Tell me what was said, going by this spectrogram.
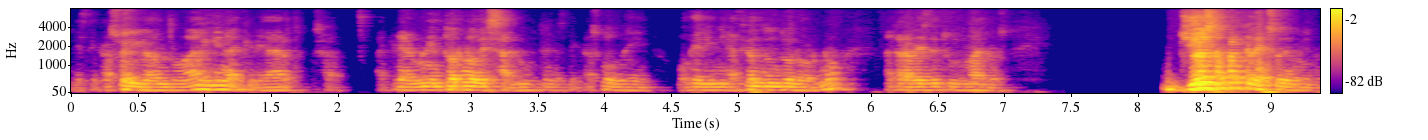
en este caso, ayudando a alguien a crear, o sea, a crear un entorno de salud, en este caso, de, o de eliminación de un dolor, ¿no? A través de tus manos. Yo esa parte la echo de menos.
